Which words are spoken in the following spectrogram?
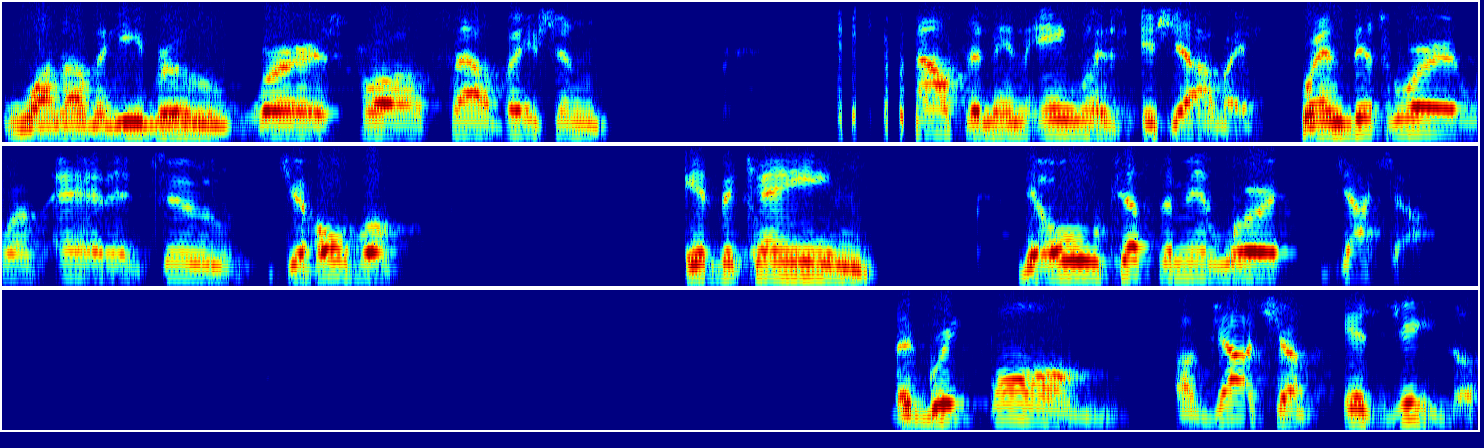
One of the Hebrew words for salvation pronounced in English is Yahweh. When this word was added to Jehovah, it became the Old Testament word Joshua. The Greek form of Joshua is Jesus.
